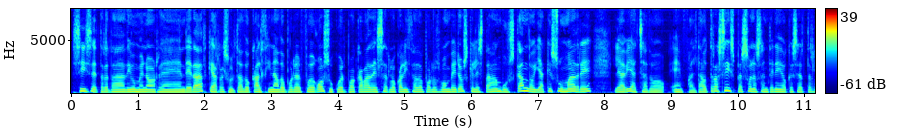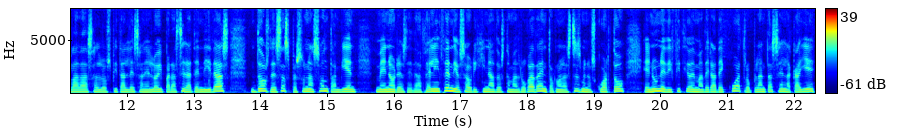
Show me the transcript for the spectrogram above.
Sí, se trata de un menor eh, de edad que ha resultado calcinado por el fuego. Su cuerpo acaba de ser localizado por los bomberos que le estaban buscando, ya que su madre le había echado en falta. Otras seis personas han tenido que ser trasladadas al hospital de San Eloy para ser atendidas. Dos de esas personas son también menores de edad. El incendio se ha originado esta madrugada, en torno a las tres menos cuarto, en un edificio de madera de cuatro plantas en la calle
